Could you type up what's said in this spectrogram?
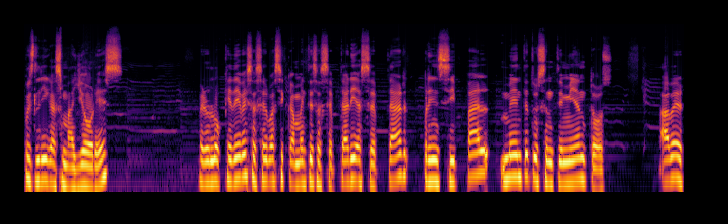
pues ligas mayores pero lo que debes hacer básicamente es aceptar y aceptar principalmente tus sentimientos a ver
